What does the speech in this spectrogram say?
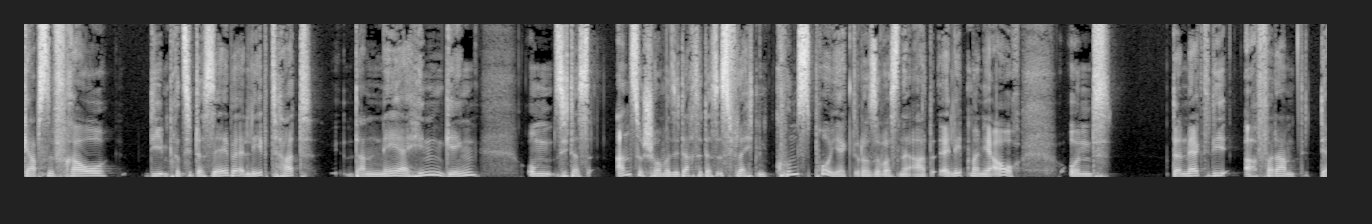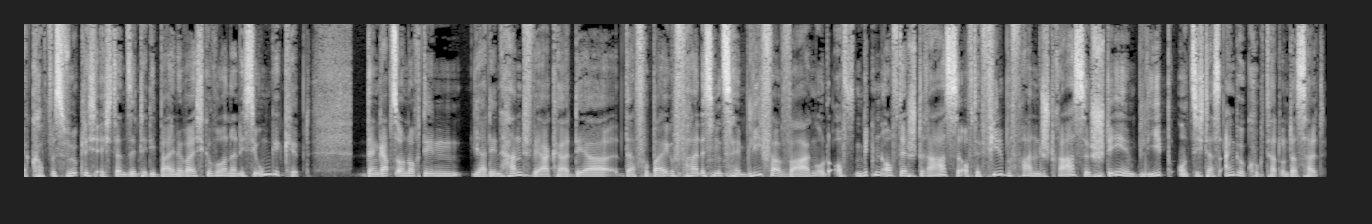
gab es eine Frau, die im Prinzip dasselbe erlebt hat, dann näher hinging, um sich das anzuschauen, weil sie dachte, das ist vielleicht ein Kunstprojekt oder sowas in der Art. Erlebt man ja auch. Und dann merkte die, ach verdammt, der Kopf ist wirklich echt. Dann sind ja die Beine weich geworden, dann ist sie umgekippt. Dann gab es auch noch den, ja, den Handwerker, der da vorbeigefahren ist mit seinem Lieferwagen und auf, mitten auf der Straße, auf der vielbefahrenen Straße stehen blieb und sich das angeguckt hat und das halt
